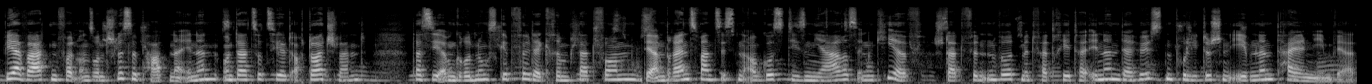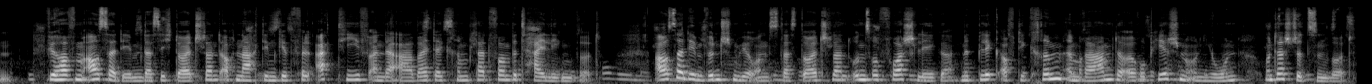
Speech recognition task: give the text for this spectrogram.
Wir erwarten von unseren Schlüsselpartnerinnen, und dazu zählt auch Deutschland, dass sie am Gründungsgipfel der Krim-Plattform, der am 23. August diesen Jahres in Kiew stattfinden wird, mit Vertreterinnen der höchsten politischen Ebenen teilnehmen werden. Wir hoffen außerdem, dass sich Deutschland auch nach dem Gipfel aktiv an der Arbeit der Krim-Plattform beteiligen wird. Außerdem wünschen wir uns, dass Deutschland unsere Vorschläge mit Blick auf die Krim im Rahmen der Europäischen Union unterstützen wird.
